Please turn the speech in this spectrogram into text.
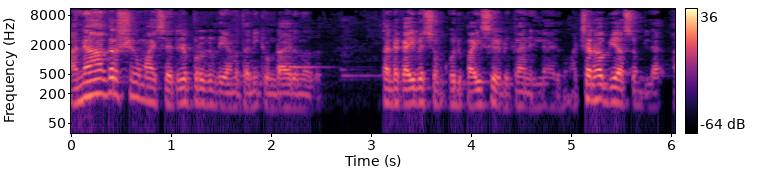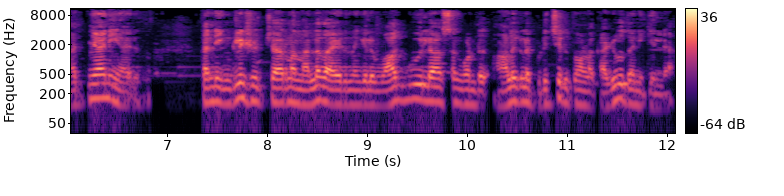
അനാകർഷകമായ ശരീരപ്രകൃതിയാണ് തനിക്കുണ്ടായിരുന്നത്. തന്റെ കൈവശം ഒരു പൈസ എടുക്കാനില്ലായിരുന്നു. അക്ഷരാഭ്യാസമില്ല അജ്ഞാനിയായിരുന്നു. തന്റെ ഇംഗ്ലീഷ് ഉച്ചാരണം നല്ലതായിരുന്നെങ്കിലും വാഗ്വിലാസം കൊണ്ട് ആളുകളെ പിടിച്ചിരുത്താനുള്ള കഴിവ് തനിക്കില്ല.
